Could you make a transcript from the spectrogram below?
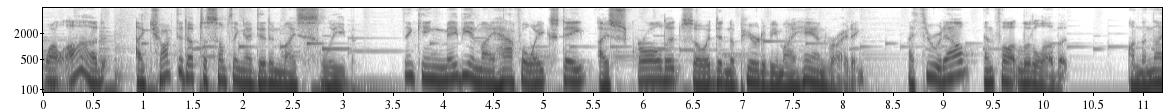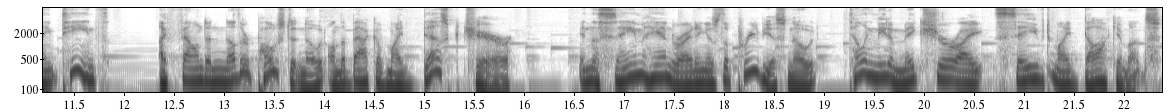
While odd, I chalked it up to something I did in my sleep, thinking maybe in my half awake state I scrawled it so it didn't appear to be my handwriting. I threw it out and thought little of it. On the 19th, I found another post it note on the back of my desk chair in the same handwriting as the previous note, telling me to make sure I saved my documents.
